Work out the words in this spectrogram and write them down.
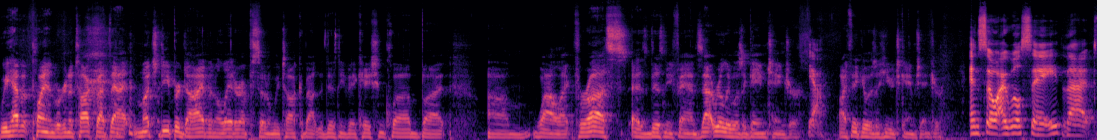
We have it planned. We're going to talk about that much deeper dive in a later episode when we talk about the Disney Vacation Club. But um, wow, like for us as Disney fans, that really was a game changer. Yeah. I think it was a huge game changer. And so I will say that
